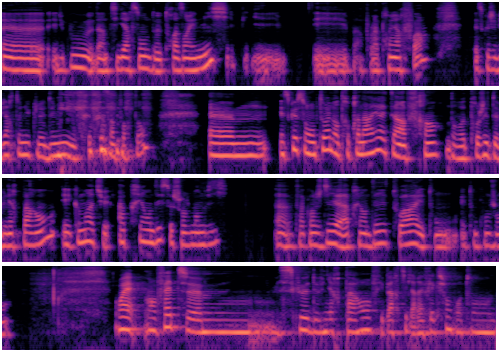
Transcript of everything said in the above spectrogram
et du coup d'un petit garçon de 3 ans et demi, et, et ben, pour la première fois, parce que j'ai bien retenu que le demi est très très important. Est-ce que selon toi, l'entrepreneuriat était un frein dans votre projet de devenir parent et comment as-tu appréhendé ce changement de vie? enfin, quand je dis appréhender, toi et ton et ton conjoint? Ouais, en fait, est-ce que devenir parent fait partie de la réflexion quand on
